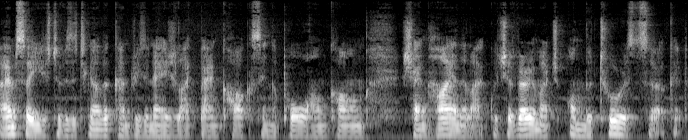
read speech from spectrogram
I am so used to visiting other countries in Asia like Bangkok, Singapore, Hong Kong, Shanghai, and the like, which are very much on the tourist circuit.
